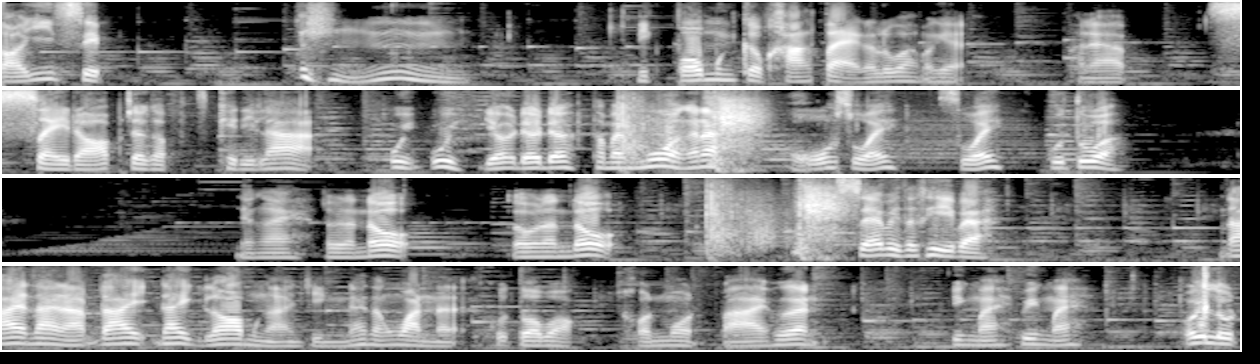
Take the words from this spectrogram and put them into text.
120อื้อหือนิกโป๊ปมึงเกือบค้างแตกกันรู้ป่ะเมื่อกี้เอาละครับเซดอฟเจอกับเคดิล่าอุ้ยอุ้ยเดี๋ยวเดี๋ยวเดี๋ยวทำไมม่วงกันนะโหสวยสวยกูตัว ยังไงโรนัลโดโรนัลโดเซฟอีกสักทีไปได้ได้นับได้ได้อีกรอบงอะจริงได้ทั้งวันอะกูตัวบอกชนหมดไปเพื่อนวิ่งไหมวิ่งไหมโอ้ยหลุด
